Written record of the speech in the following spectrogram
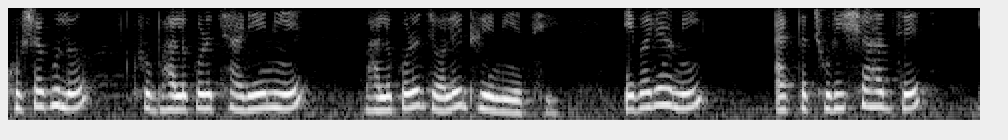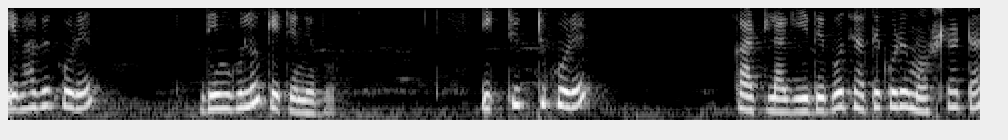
খোসাগুলো খুব ভালো করে ছাড়িয়ে নিয়ে ভালো করে জলে ধুয়ে নিয়েছি। এবারে আমি একটা ছুরির সাহায্যে এভাবে করে ডিমগুলো কেটে নেব। একটু একটু করে কাট লাগিয়ে দেব যাতে করে মশলাটা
